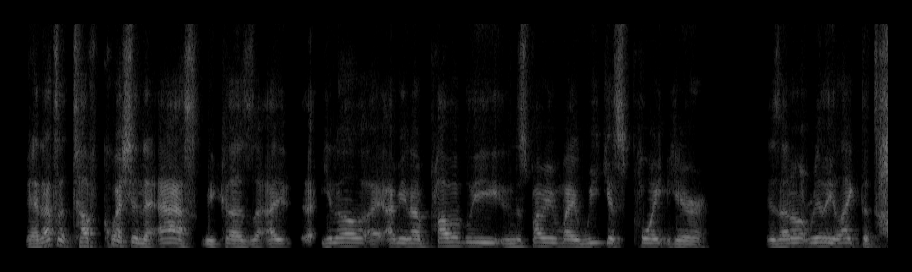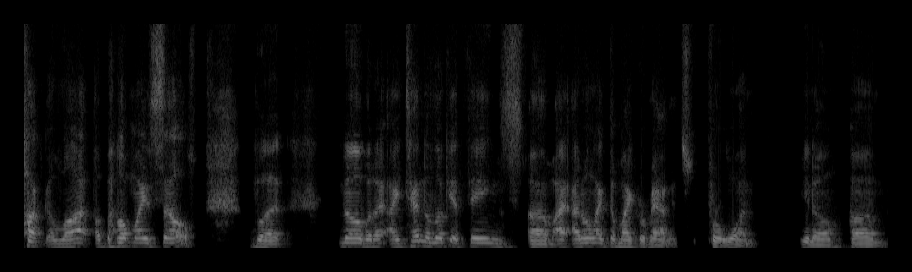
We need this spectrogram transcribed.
Man, that's a tough question to ask because I, you know, I, I mean, I'm probably, and this is probably my weakest point here, is I don't really like to talk a lot about myself, but no, but I, I tend to look at things. Um, I, I, don't like to micromanage for one, you know, um,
